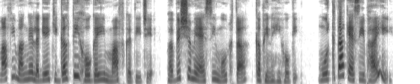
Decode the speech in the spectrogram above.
माफ़ी मांगने लगे कि गलती हो गई, माफ़ कर दीजिए। भविष्य में ऐसी मूर्खता कभी नहीं होगी। मूर्खता कैसी, भाई?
